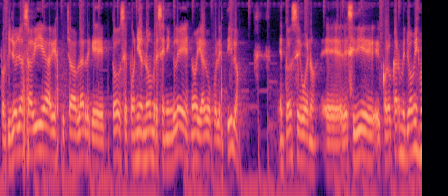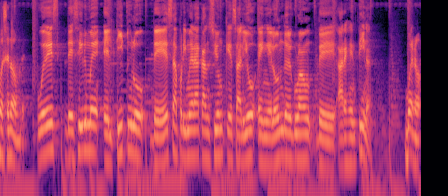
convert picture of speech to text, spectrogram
porque yo ya sabía, había escuchado hablar de que todos se ponían nombres en inglés, ¿no? Y algo por el estilo. Entonces, bueno, eh, decidí eh, colocarme yo mismo ese nombre. ¿Puedes decirme el título de esa primera canción que salió en el underground de Argentina? Bueno,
